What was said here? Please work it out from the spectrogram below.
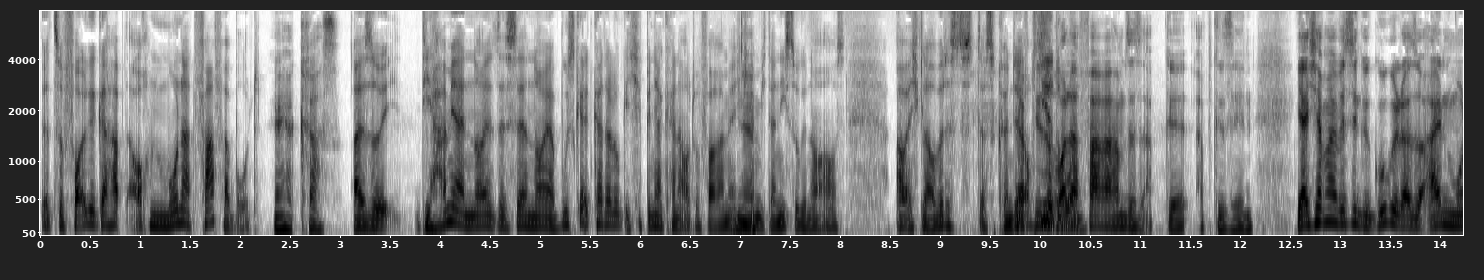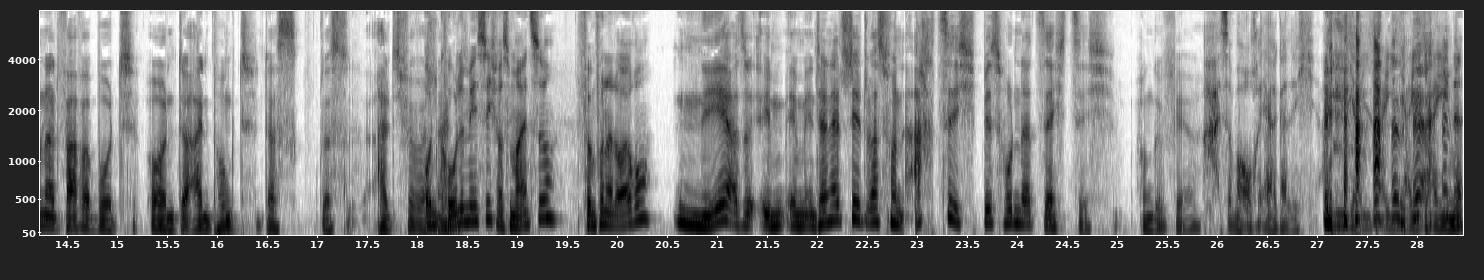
äh, zur Folge gehabt auch einen Monat Fahrverbot. Ja, krass. Also die haben ja ein neues, das ist ja ein neuer Bußgeldkatalog. Ich bin ja kein Autofahrer mehr, ich kenne mich da nicht so genau aus. Aber ich glaube, das, das könnte ja, auch auf diese Rollerfahrer haben sie es abge, abgesehen. Ja, ich habe mal ein bisschen gegoogelt, also einen Monat Fahrverbot und ein Punkt, das, das halte ich für wahrscheinlich. Und kohlemäßig, was meinst du? 500 Euro? Nee, also im, im Internet steht was von 80 bis 160 ungefähr. Ah, ist aber auch ärgerlich. Ei, ei, ei, ne?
